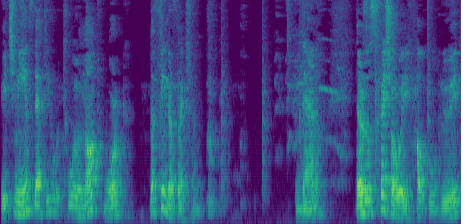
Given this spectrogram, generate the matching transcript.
which means that you, it will not work the finger flexion. Then there's a special way how to do it,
